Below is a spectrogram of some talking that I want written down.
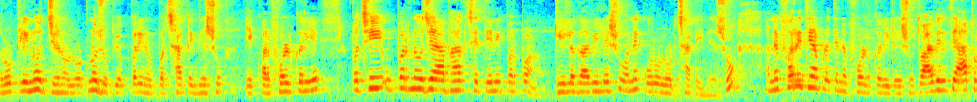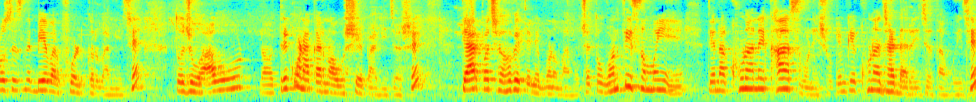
રોટલીનો જ ઝીણો લોટનો જ ઉપયોગ કરીને ઉપર છાંટી દેશું. એકવાર ફોલ્ડ કરીએ. પછી ઉપરનો જે આ ભાગ છે, તેની પર પણ ઘી લગાવી લેશું અને કોરો લોટ છાંટી દેશું. અને ફરીથી આપણે તેને ફોલ્ડ કરી લેશું. તો આવી રીતે આ પ્રોસેસને બે વાર ફોલ્ડ કરવાની છે. તો જો આવો ત્રિકોણાકારનો આવો શેપ આવી જશે. ત્યાર પછી હવે તેને વણવાનું છે. તો વણતી સમયે તેના ખૂણાને ખાસ વણીશું. કેમ કે ખૂણા જાડા રહી જતા હોય છે.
